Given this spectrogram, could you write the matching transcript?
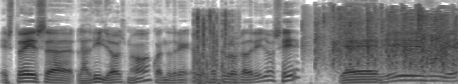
Esto es eh, ladrillos, ¿no? Cuando tre- rompe los ladrillos, ¿sí? Bien. Sí, muy bien.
